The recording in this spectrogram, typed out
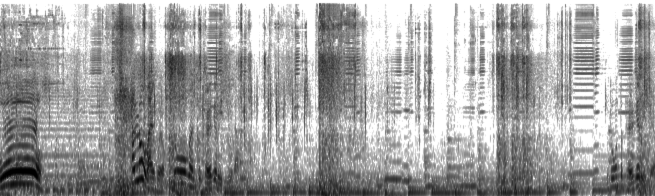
오! 할로우 말고요. 쪽은 또 별개로 있습니다. 구동은 또 별개로 있어요.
